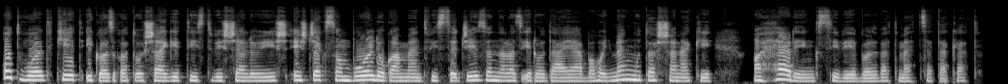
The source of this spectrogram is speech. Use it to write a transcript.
Ott volt két igazgatósági tisztviselő is, és Jackson boldogan ment vissza Jasonnal az irodájába, hogy megmutassa neki a herring szívéből vett metszeteket.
